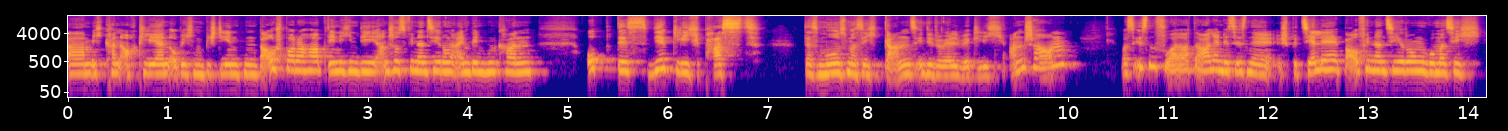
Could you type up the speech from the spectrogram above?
Ähm, ich kann auch klären, ob ich einen bestehenden Bausparer habe, den ich in die Anschlussfinanzierung einbinden kann. Ob das wirklich passt, das muss man sich ganz individuell wirklich anschauen. Was ist ein Vorwartdarlehen? Das ist eine spezielle Baufinanzierung, wo man sich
